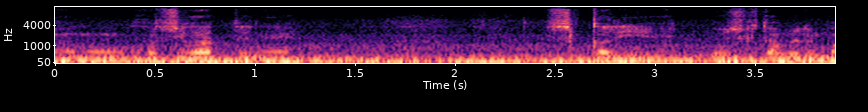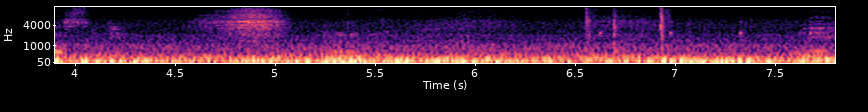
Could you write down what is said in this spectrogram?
あのコシがあってね。しっかり美味しく食べれますんで。うん。ね。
